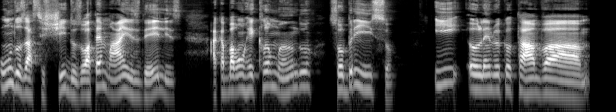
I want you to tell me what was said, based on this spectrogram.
Um dos assistidos, ou até mais deles, acabavam reclamando sobre isso. E eu lembro que eu estava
